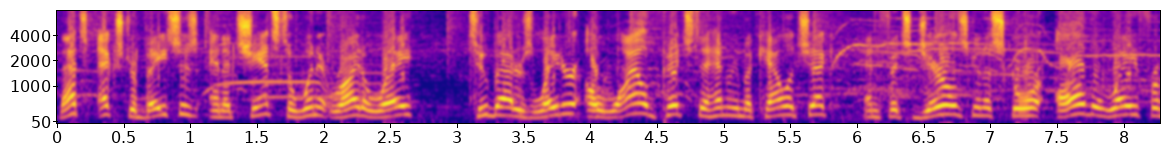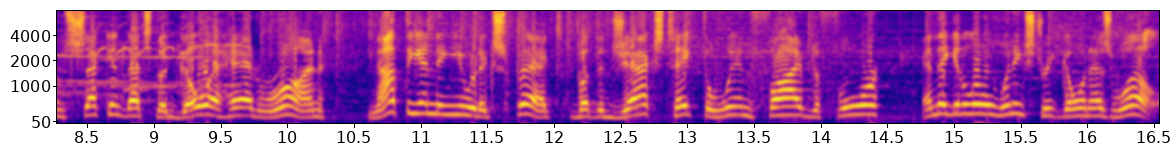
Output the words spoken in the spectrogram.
That's extra bases and a chance to win it right away. Two batters later, a wild pitch to Henry Michalacek, and Fitzgerald's going to score all the way from second. That's the go-ahead run. Not the ending you would expect, but the Jacks take the win 5 to 4, and they get a little winning streak going as well.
